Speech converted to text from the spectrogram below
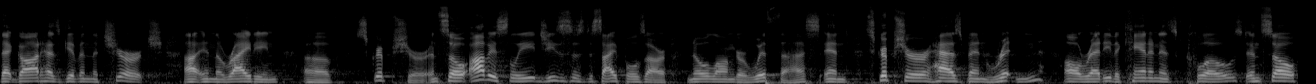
that God has given the church uh, in the writing of Scripture. And so, obviously, Jesus' disciples are no longer with us, and Scripture has been written already. The canon is closed. And so,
